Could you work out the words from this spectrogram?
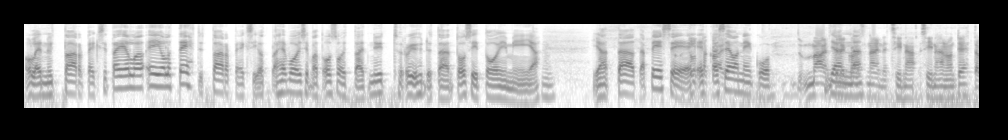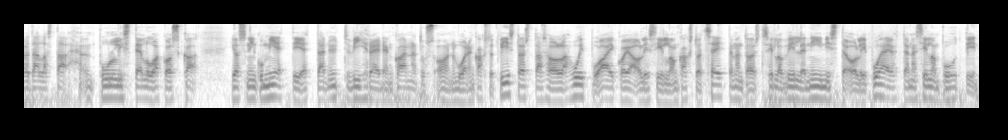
ole nyt tarpeeksi tai ei ole, ei ole tehty tarpeeksi, jotta he voisivat osoittaa, että nyt ryhdytään tosi toimiin ja mm ja täältä pesee, Totta että kai. se on niin kuin Mä ajattelen myös näin, että siinä, siinähän on tehtävä tällaista pullistelua, koska jos niin kuin miettii, että nyt vihreiden kannatus on vuoden 2015 tasolla, huippuaikoja oli silloin 2017, silloin Ville Niinistö oli puheenjohtajana, silloin puhuttiin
